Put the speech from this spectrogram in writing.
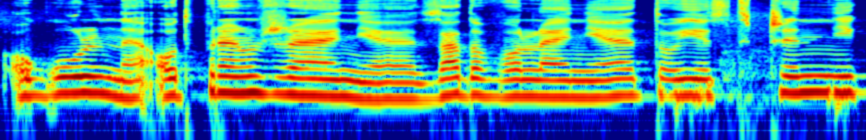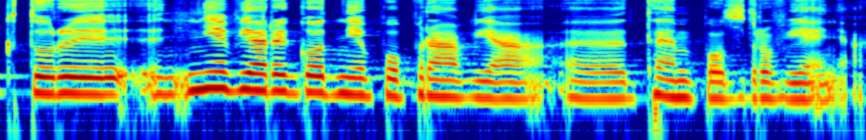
ogólne odprężenie, zadowolenie to jest czynnik, który niewiarygodnie poprawia e, tempo zdrowienia.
